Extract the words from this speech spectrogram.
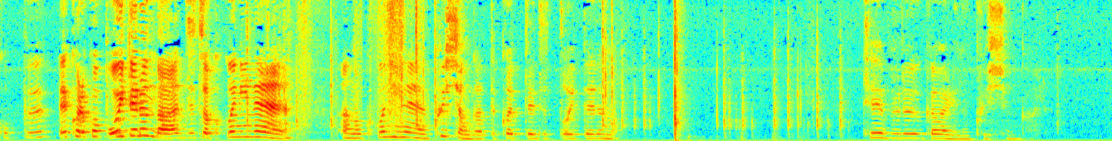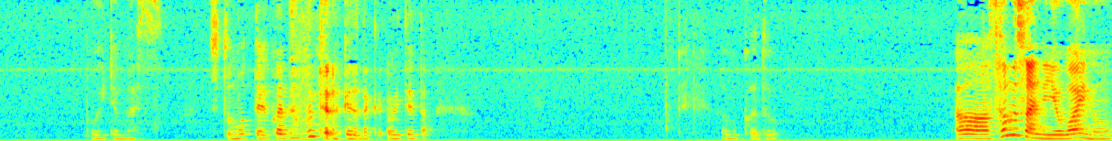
コップ？えこれコップ置いてるんだ。実はここにねあのここにねクッションがあってこうやってずっと置いてるの。テーブル代わりのクッションがある。置いてます。ちょっと持ってる。こうやって持ってるだけじゃなく置いてた。アボカド。あー寒さに弱いの？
